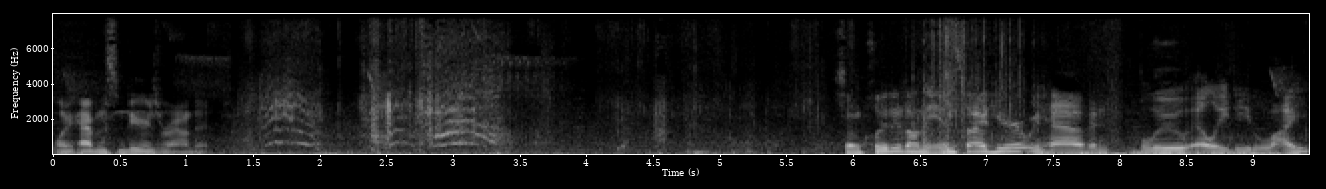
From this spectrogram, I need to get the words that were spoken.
while you're having some beers around it. So included on the inside here, we have a blue LED light.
